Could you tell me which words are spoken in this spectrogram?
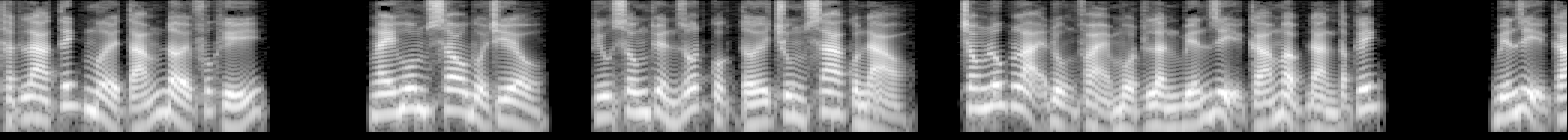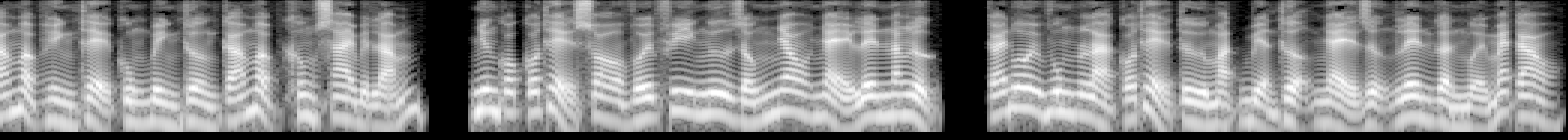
thật là tích 18 đời phúc khí. Ngày hôm sau buổi chiều, cứu sống thuyền rốt cuộc tới trung xa quần đảo, trong lúc lại đụng phải một lần biến dị cá mập đàn tập kích. Biến dị cá mập hình thể cùng bình thường cá mập không sai biệt lắm, nhưng có có thể so với phi ngư giống nhau nhảy lên năng lực, cái đuôi vung là có thể từ mặt biển thượng nhảy dựng lên gần 10 mét cao.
